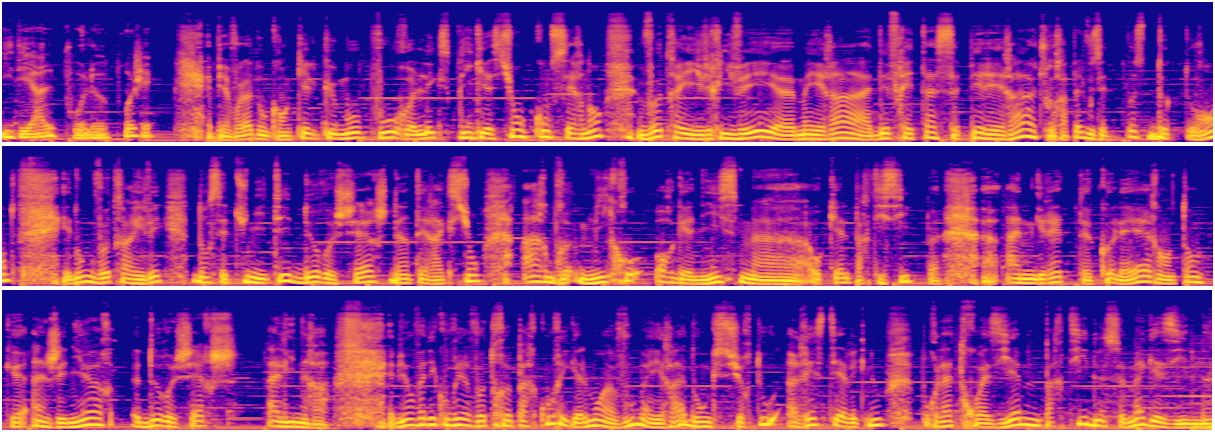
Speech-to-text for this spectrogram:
idéale pour le projet. Et eh bien voilà donc en quelques mots pour l'explication concernant votre arrivée, euh, Mayra Defretas Pereira. Je vous rappelle, vous êtes post-doctorante et donc votre arrivée dans cette unité de recherche d'interaction arbre-micro-organisme auquel participe Anne-Grette Koller en tant qu'ingénieure de recherche à l'INRA. Eh bien, on va découvrir votre parcours également à vous, Maïra, donc surtout restez avec nous pour la troisième partie de ce magazine.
